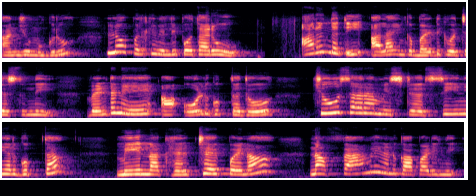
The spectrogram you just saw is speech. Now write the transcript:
అంజు ముగ్గురు లోపలికి వెళ్ళిపోతారు. అరుంధతి అలా ఇంకా బయటికి వచ్చేస్తుంది. వెంటనే ఆ ఓల్డ్ గుప్తాతో చూసారా మిస్టర్ సీనియర్ గుప్తా? మీరు నాకు హెల్ప్ చేయకపోయినా నా ఫ్యామిలీ నన్ను కాపాడింది.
